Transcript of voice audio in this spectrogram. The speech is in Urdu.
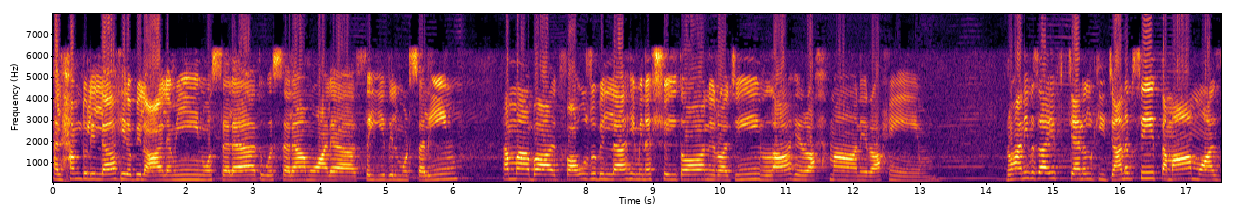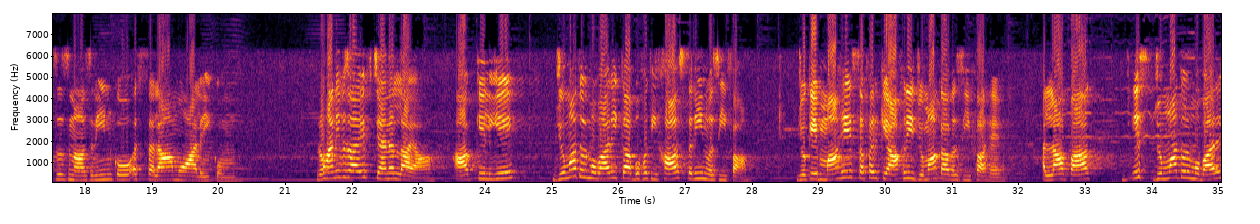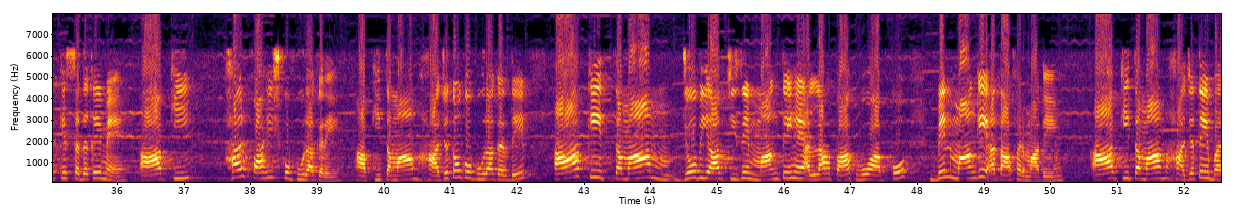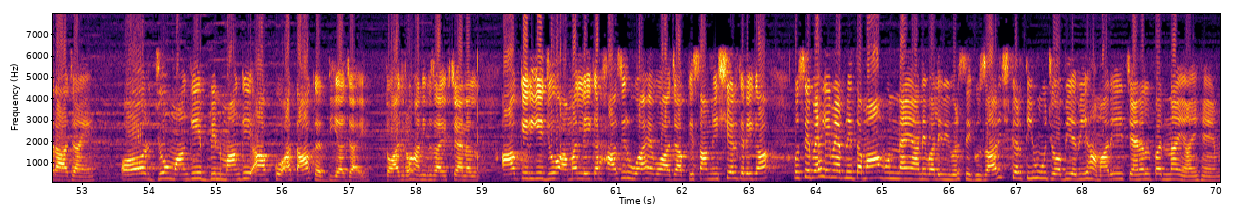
الحمد للہ رب العالمین والصلاة والسلام على سید المرسلین اما بعد فاعوذ باللہ من الشیطان الرجیم اللہ الرحمن الرحیم روحانی وظائف چینل کی جانب سے تمام معزز ناظرین کو السلام علیکم روحانی وظائف چینل لایا آپ کے لیے جمعۃ المبارک کا بہت ہی خاص ترین وظیفہ جو کہ ماہ سفر کے آخری جمعہ کا وظیفہ ہے۔ اللہ پاک اس جمعۃ المبارک کے صدقے میں آپ کی ہر خواہش کو پورا کرے۔ آپ کی تمام حاجتوں کو پورا کر دے۔ آپ کی تمام جو بھی آپ چیزیں مانگتے ہیں اللہ پاک وہ آپ کو بن مانگے عطا فرما دے۔ آپ کی تمام حاجتیں بر آ جائیں اور جو مانگے بن مانگے آپ کو عطا کر دیا جائے۔ تو آج روحانی وظائف چینل آپ کے لیے جو عمل لے کر حاضر ہوا ہے وہ آج آپ کے سامنے شیئر کرے گا۔ اس سے پہلے میں اپنے تمام ان نئے آنے والے ویور سے گزارش کرتی ہوں جو ابھی ابھی ہمارے چینل پر نئے آئے ہیں۔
